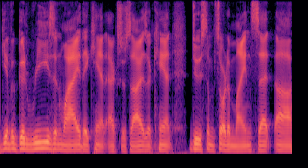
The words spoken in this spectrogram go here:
give a good reason why they can't exercise or can't do some sort of mindset uh,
